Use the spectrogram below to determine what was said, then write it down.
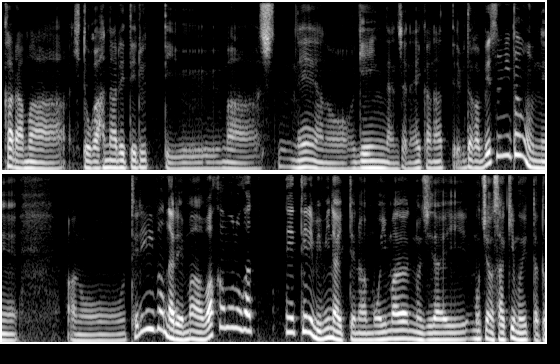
からまあ人が離れてるっていうまあねあの原因なんじゃないかなって。だから別に多分ねあのテレビ離れまあ若者がね、テレビ見ないっていうのはもう今の時代もちろんさっきも言った通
